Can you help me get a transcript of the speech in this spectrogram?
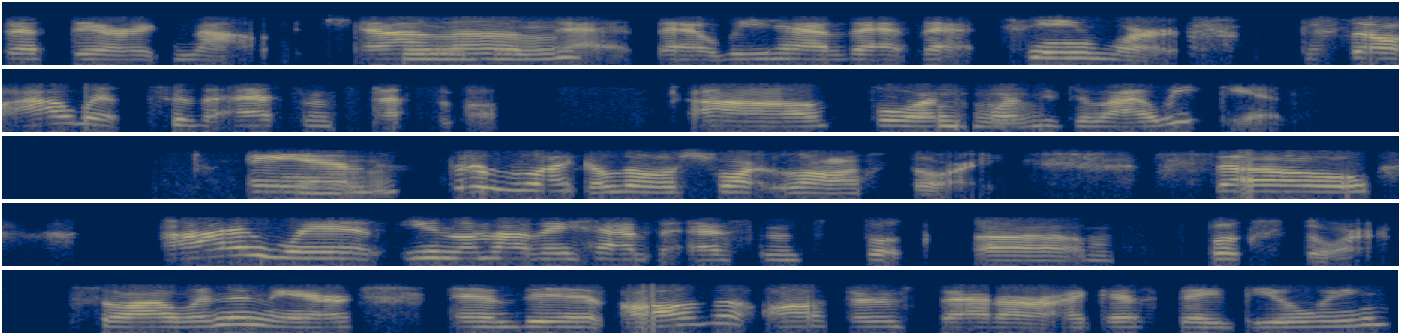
that they're acknowledged. And I love Mhm. that that we have that that teamwork. So I went to the Essence Festival uh, for the Mhm. Fourth of July weekend, and Mhm. this is like a little short, long story. So I went. You know how they have the Essence book um, bookstore. So I went in there, and then all the authors that are, I guess, debuting,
